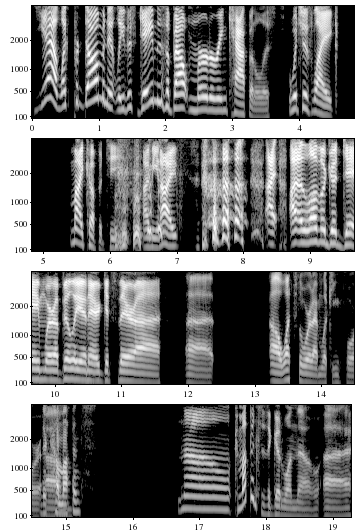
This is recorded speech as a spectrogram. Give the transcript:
Yeah, like predominantly, this game is about murdering capitalists, which is like my cup of tea. I mean, I, I, I love a good game where a billionaire gets their, uh, uh, oh, what's the word I'm looking for? Their Um, comeuppance. No, comeuppance is a good one though. Uh,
